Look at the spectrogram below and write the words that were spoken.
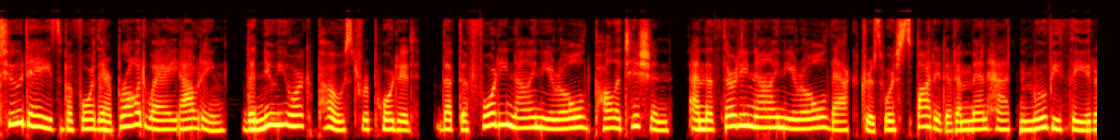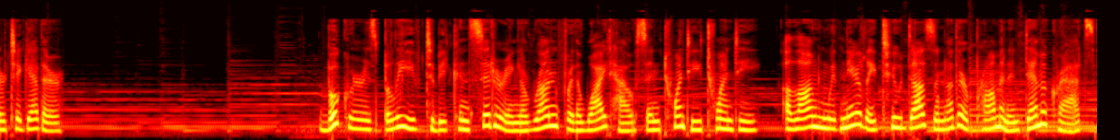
Two days before their Broadway outing, the New York Post reported that the 49-year-old politician and the 39-year-old actress were spotted at a Manhattan movie theater together Booker is believed to be considering a run for the White House in 2020, along with nearly two dozen other prominent Democrats,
